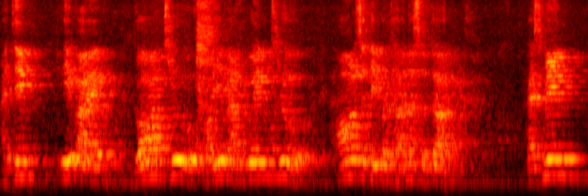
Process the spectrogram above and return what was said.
I think if I gone through or if I'm going through all Satipatthana Sutta, that means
